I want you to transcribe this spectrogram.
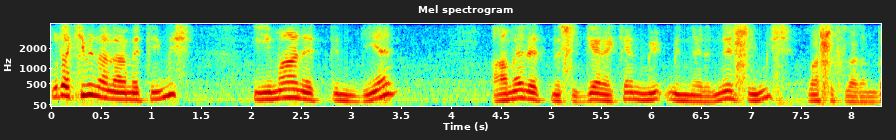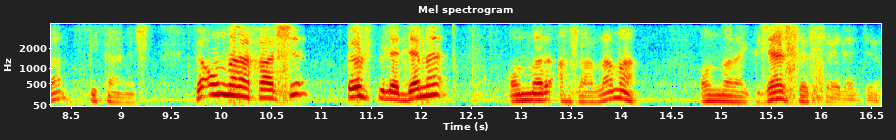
Bu da kimin alametiymiş? İman ettim diyen amel etmesi gereken müminlerin nesiymiş? Vasıflarından bir tanesi. Ve onlara karşı öf bile deme, onları azarlama, onlara güzel söz söyle diyor.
